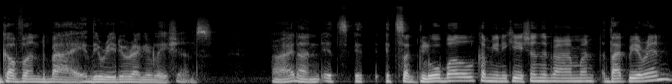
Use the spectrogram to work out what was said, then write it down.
governed by the radio regulations. All right, and it's it, it's a global communications environment that we're in,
